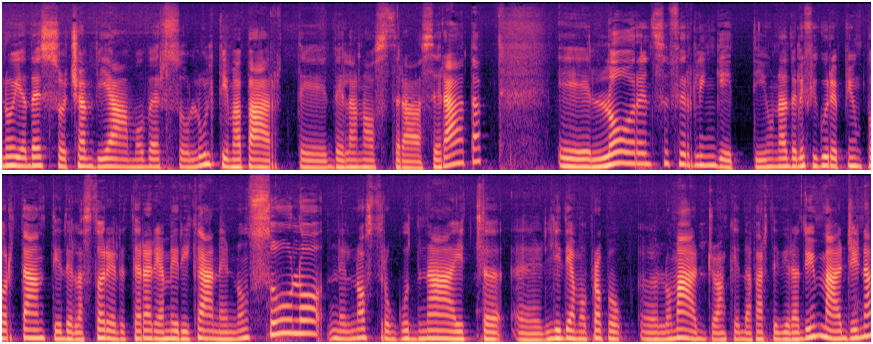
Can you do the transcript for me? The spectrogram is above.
Noi adesso ci avviamo verso l'ultima parte della nostra serata. E Lawrence Ferlinghetti, una delle figure più importanti della storia letteraria americana e non solo, nel nostro Good Night eh, gli diamo proprio eh, l'omaggio anche da parte di Radio Immagina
